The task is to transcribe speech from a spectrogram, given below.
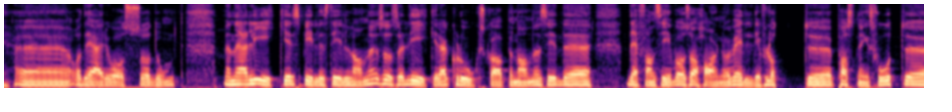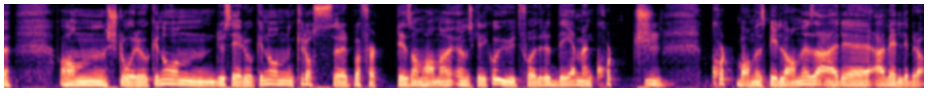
Eh, og det er jo også dumt. Men jeg liker spillestilen hans, og så liker jeg klokskapen hans defensive, og så har han jo veldig flott uh, pasningsfot. Uh, han slår jo ikke noen Du ser jo ikke noen crossere på 40 som han ønsker ikke å utfordre det, men kort. Mm. Kortbanespillet hans er, eh, er, veldig bra.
